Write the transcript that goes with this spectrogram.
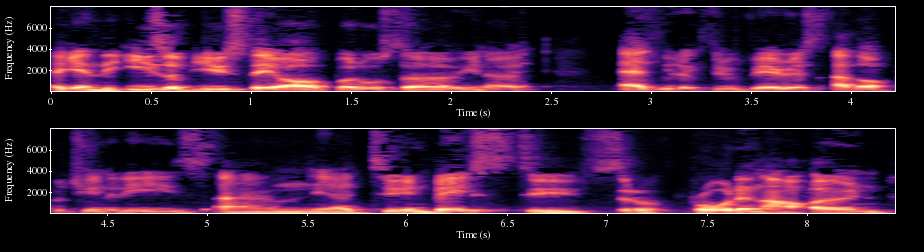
Again, the ease of use thereof, but also, you know, as we look through various other opportunities, um, you know, to invest, to sort of broaden our own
